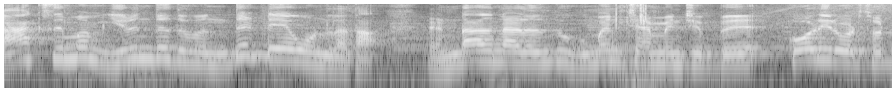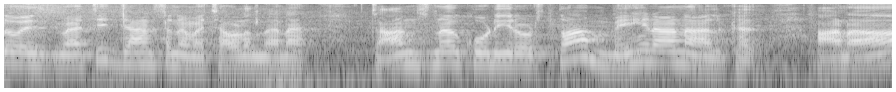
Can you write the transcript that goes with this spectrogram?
மேக்ஸிமம் இருந்தது வந்து டே ஒனில் தான். ரெண்டாவது நாள் வந்து உமன் சாம்பியன்ஷிப்பு கோடி ரோட்ஸ் சொல்லிட்டு மேட்ச் ஜான்சன் மேட்ச் அவ்வளோ தானே ஜான்சனா கோடி ரோட்ஸ் தான் மெயினான ஆட்கள் ஆனால்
